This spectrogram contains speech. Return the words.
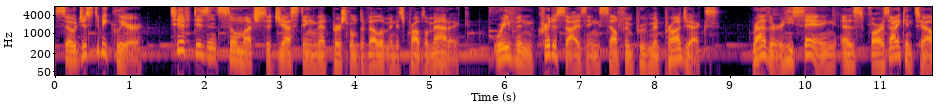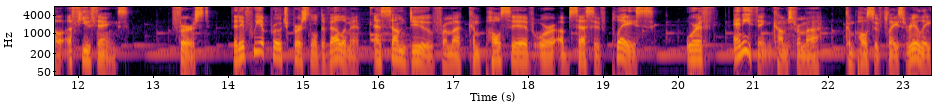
So, just to be clear, Tift isn't so much suggesting that personal development is problematic, or even criticizing self improvement projects. Rather, he's saying, as far as I can tell, a few things. First, that if we approach personal development, as some do, from a compulsive or obsessive place, or if anything comes from a compulsive place really,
